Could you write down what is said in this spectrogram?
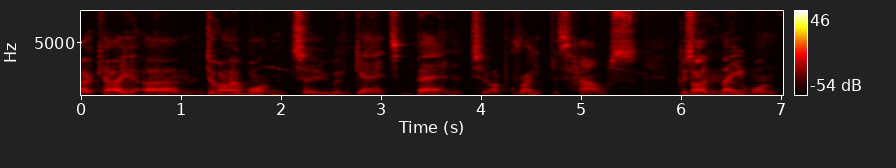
Okay. Um, do I want to get Ben to upgrade this house? Because I may want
